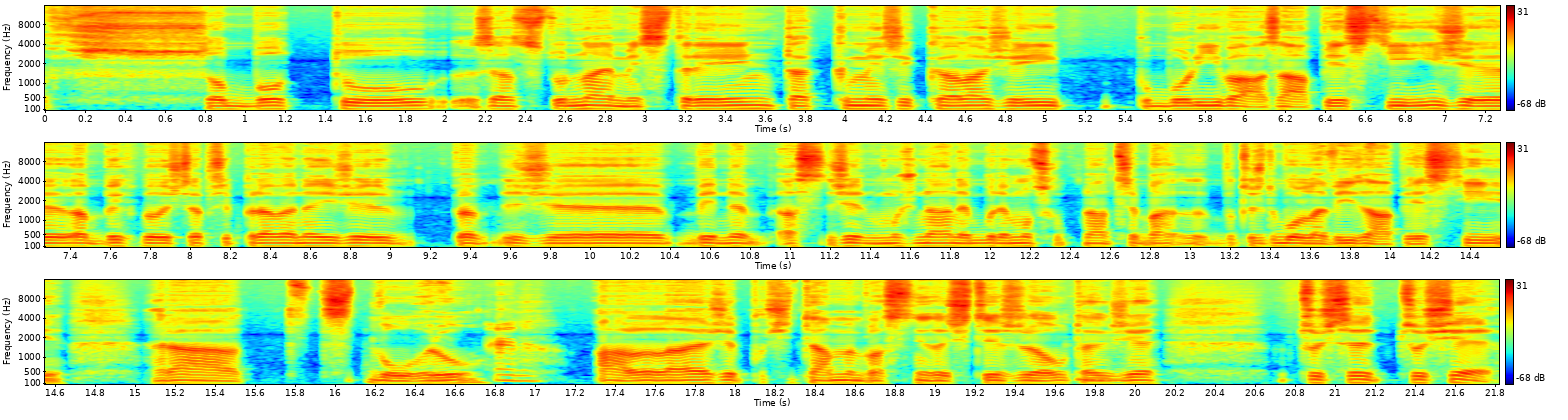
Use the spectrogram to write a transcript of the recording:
v sobotu za turnaje mistryň, tak mi říkala, že jí pobolívá zápěstí, že abych byl ještě připravený, že, že, by ne, že možná nebude moc schopná třeba, protože to bylo levý zápěstí, hrát dvouhru, ano. ale že počítáme vlastně ze čtyřou, takže hmm což, se, což je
